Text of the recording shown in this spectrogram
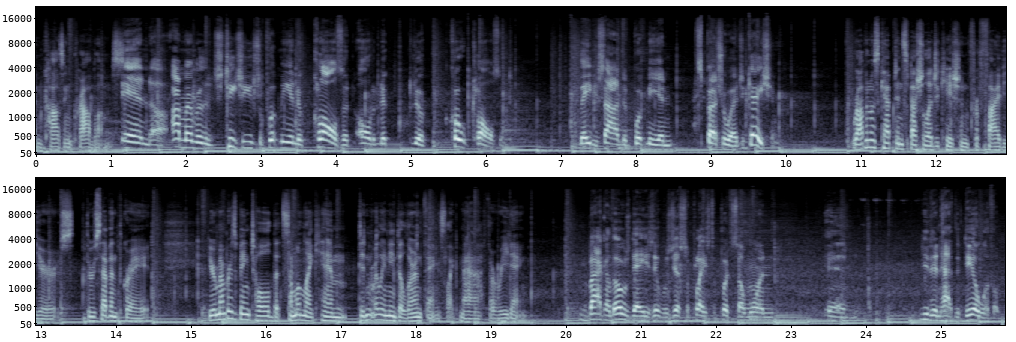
and causing problems. And uh, I remember the teacher used to put me in the closet, or the, the coat closet they decided to put me in special education. Robin was kept in special education for five years, through seventh grade. He remembers being told that someone like him didn't really need to learn things like math or reading. Back in those days, it was just a place to put someone and you didn't have to deal with them.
